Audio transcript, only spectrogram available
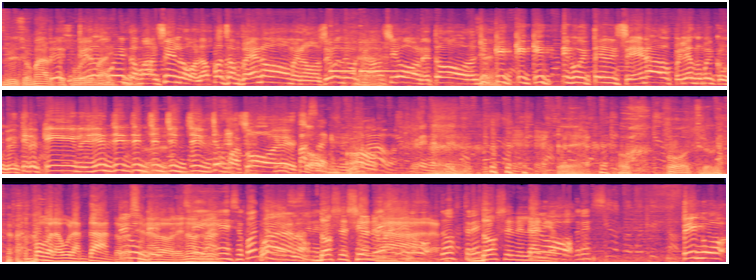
Lunes o ¿Te, martes, te pobre das Maite. cuenta, Marcelo? La pasan fenómenos, se van de vacaciones, todo. Yo Sí. ¿qué, qué, qué tengo que estar en el Senado peleándome con Cristina Kirchner. Ya, ya, ya, ya, ya, ya, ya pasó eso. Pasa que se No. enojaba. Sí. O- otro, mirá. Tampoco laburan tanto los que- senadores, ¿no? Sí, eso. ¿Cuántas Bueno, veces Dos sesiones más. Dos, tres. Dos en el año. Tres. Tengo,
